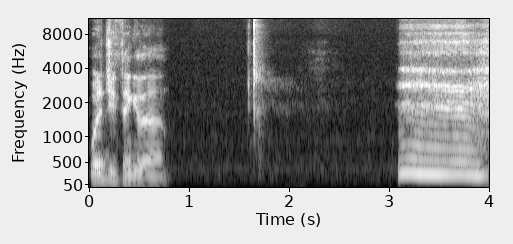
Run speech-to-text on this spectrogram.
what did you think of that? I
